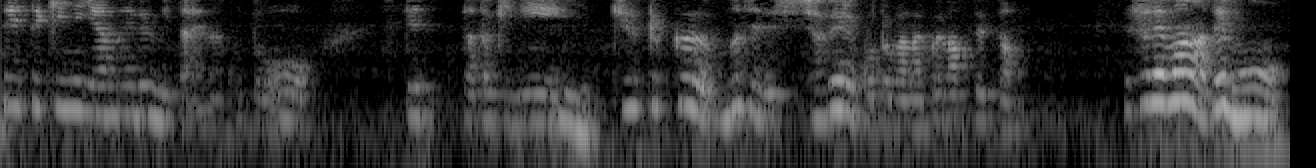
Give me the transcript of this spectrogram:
徹底的にやめるみたいなことをしてた時うに、ん。究極マジで喋ることがなくなってったの。でそれは、でも、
